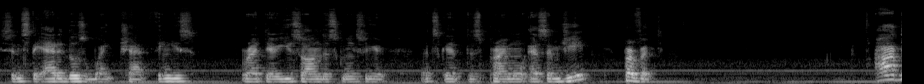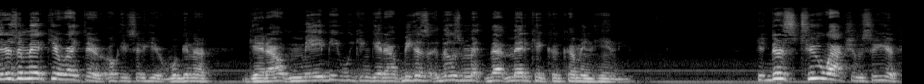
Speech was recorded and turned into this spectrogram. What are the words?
since they added those white chat thingies right there you saw on the screen. So here, let's get this Primal SMG. Perfect. Ah, there's a med kit right there. Okay, so here, we're gonna get out. Maybe we can get out, because those that med kit could come in handy. Here, there's two, actually, so here.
